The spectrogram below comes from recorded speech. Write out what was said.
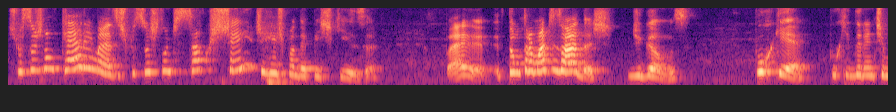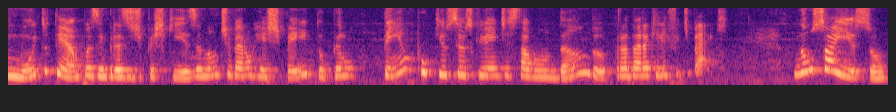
as pessoas não querem mais, as pessoas estão de saco cheio de responder pesquisa. É, estão traumatizadas, digamos. Por quê? Porque durante muito tempo as empresas de pesquisa não tiveram respeito pelo tempo que os seus clientes estavam dando para dar aquele feedback. Não só isso,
